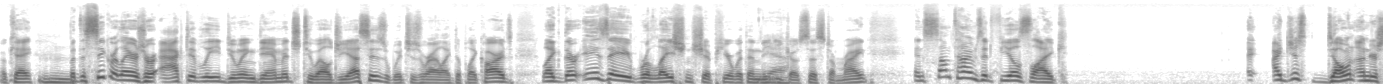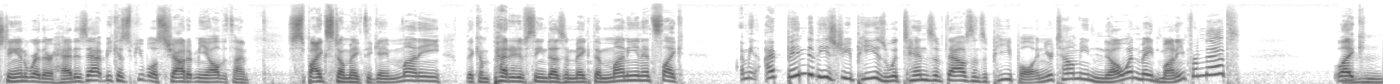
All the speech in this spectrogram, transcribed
Okay, mm-hmm. but the secret lairs are actively doing damage to LGSs, which is where I like to play cards. Like there is a relationship here within the Yeah. ecosystem, right? And sometimes it feels like I- just don't understand where their head is at because people shout at me all the time. Spikes don't make the game money. The competitive scene doesn't make them money, and it's like, I mean, I've been to these GPs with tens of thousands of people, and you're telling me no one made money from that? Like, mm-hmm.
